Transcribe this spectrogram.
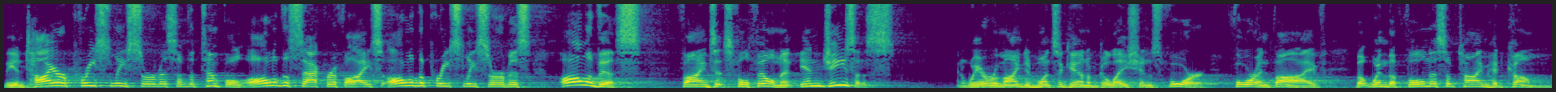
The entire priestly service of the temple, all of the sacrifice, all of the priestly service, all of this finds its fulfillment in Jesus. And we are reminded once again of Galatians 4 4 and 5. But when the fullness of time had come,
